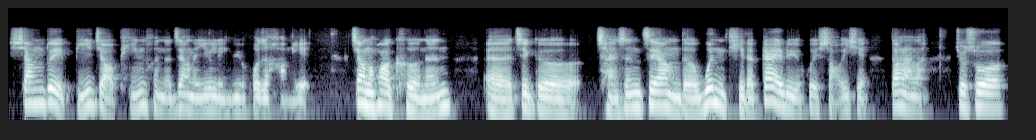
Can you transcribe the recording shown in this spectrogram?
相对比较平衡的这样的一个领域或者行业。这样的话，可能呃，这个产生这样的问题的概率会少一些。当然了，就说，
